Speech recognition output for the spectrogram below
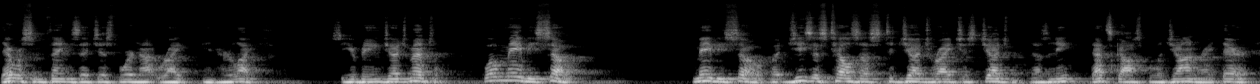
there were some things that just were not right in her life. So you're being judgmental. Well, maybe so. Maybe so. But Jesus tells us to judge righteous judgment, doesn't he? That's Gospel of John right there.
